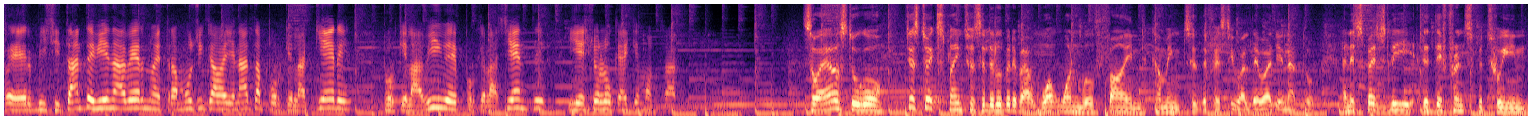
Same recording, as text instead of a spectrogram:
El visitante viene a ver nuestra música vallenata porque la quiere, porque la vive, porque la siente y eso es lo que hay que mostrar. So I just to explain to us a little bit about what one will find coming to the Festival de Vallenato, and especially the difference between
